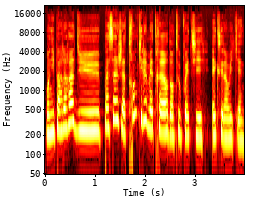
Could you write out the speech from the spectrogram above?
On y parlera du passage à 30 km/h dans tout Poitiers. Excellent week-end.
